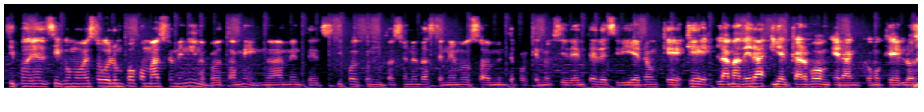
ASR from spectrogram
sí podrías decir como esto huele un poco más femenino, pero también, nuevamente, este tipo de connotaciones las tenemos solamente porque en Occidente decidieron que, que la madera y el carbón eran como que los,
